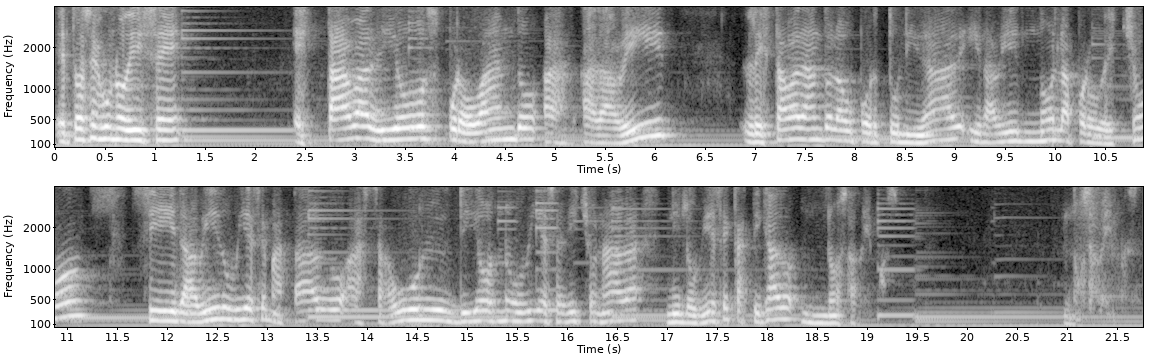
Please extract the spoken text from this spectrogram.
Entonces uno dice, estaba Dios probando a, David, le estaba dando la oportunidad y David no la aprovechó. Si David hubiese matado a Saúl, Dios no hubiese dicho nada, ni lo hubiese castigado, no sabemos. No sabemos.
